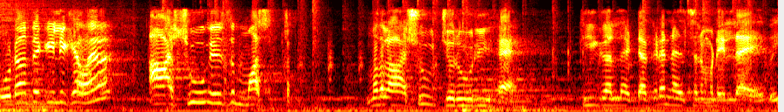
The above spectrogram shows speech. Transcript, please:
ਬੋਰਡਾਂ ਤੇ ਕੀ ਲਿਖਿਆ ਹੋਇਆ? ਆਸ਼ੂ ਇਜ਼ ਮਸਟ ਮਤਲਬ ਆਸ਼ੂ ਜ਼ਰੂਰੀ ਹੈ। ਕੀ ਗੱਲ ਐਡਾ ਕਿਹੜਾ ਨੈਲਸਨ ਮੰਡੇਲਾ ਹੈ ਬਈ?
